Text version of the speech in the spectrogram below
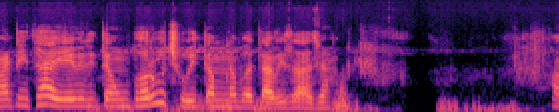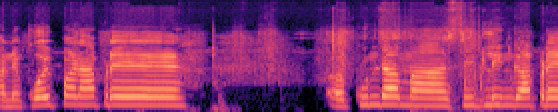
માટી થાય એવી રીતે હું ભરું છું એ તમને બતાવીશ આજે. અને કોઈ પણ આપણે કુંડામાં સીડલિંગ આપણે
